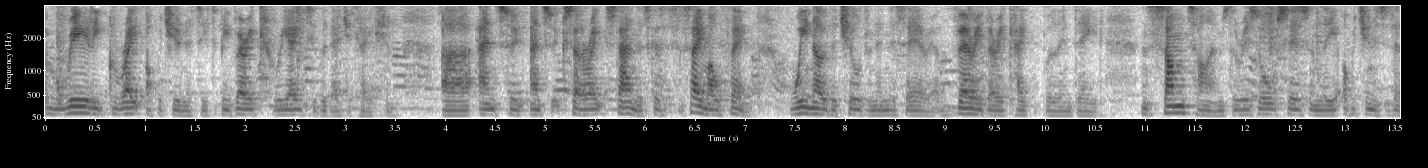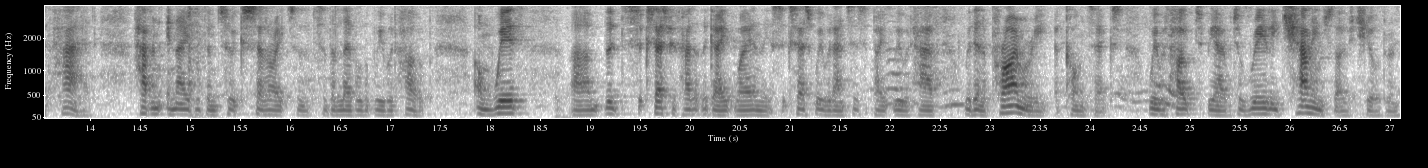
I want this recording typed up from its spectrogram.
a really great opportunity to be very creative with education uh, and to and to accelerate standards because it's the same old thing. We know the children in this area are very very capable indeed, and sometimes the resources and the opportunities they've had haven't enabled them to accelerate to the, to the level that we would hope. And with um, the success we've had at the Gateway and the success we would anticipate we would have within a primary context, we would hope to be able to really challenge those children,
